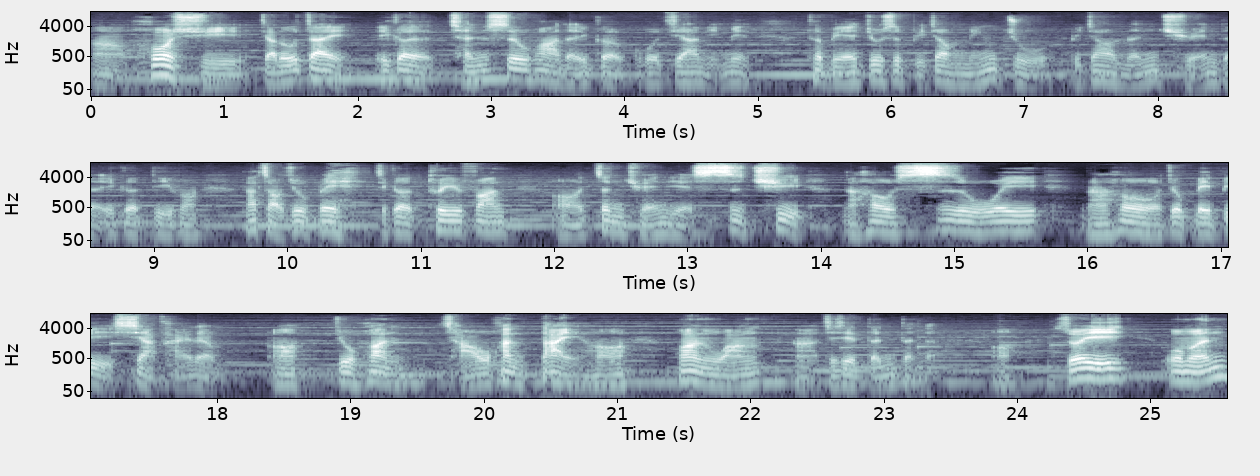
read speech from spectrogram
啊，或许假如在一个城市化的一个国家里面，特别就是比较民主、比较人权的一个地方，它早就被这个推翻，哦，政权也失去，然后示威，然后就被逼下台了，啊，就换朝换代，哈，换王啊，这些等等的，哦，所以我们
